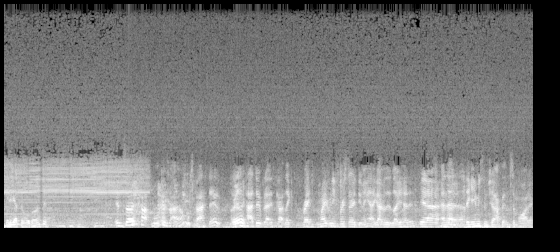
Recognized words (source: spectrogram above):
What do you got to hold on to? It's a uh, cut. Well, because I almost passed out. I Really? didn't pass out, but I just got like right right when you first started doing it, I got really lightheaded. Yeah. And then yeah. they gave me some chocolate and some water.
